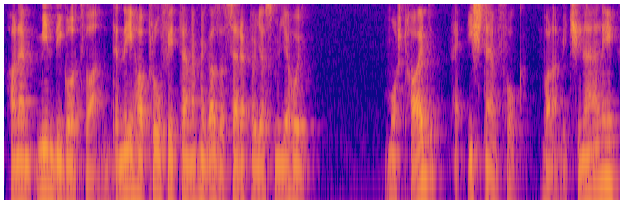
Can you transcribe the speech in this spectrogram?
hanem mindig ott van. De néha a profétának meg az a szerepe, hogy azt mondja, hogy most hagyd, Isten fog valamit csinálni,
